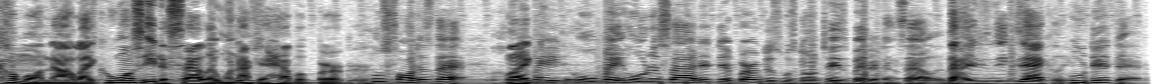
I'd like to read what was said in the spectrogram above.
come on now, like who wants to eat a salad when I can have a burger? Whose fault is that? Who Like- made who made who decided that burgers was gonna taste better than salad? That- exactly. Who did that?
